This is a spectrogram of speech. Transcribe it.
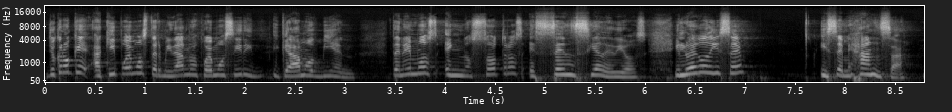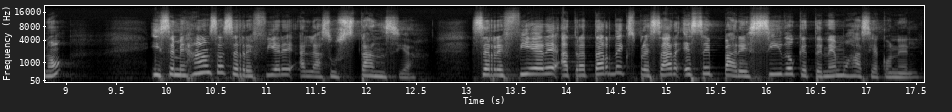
Yo creo que aquí podemos terminar, nos podemos ir y, quedamos bien. Tenemos en nosotros esencia de Dios. Y luego dice, y semejanza, ¿no? Y semejanza se refiere a la sustancia, se refiere a tratar de expresar ese parecido que tenemos hacia con Él.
